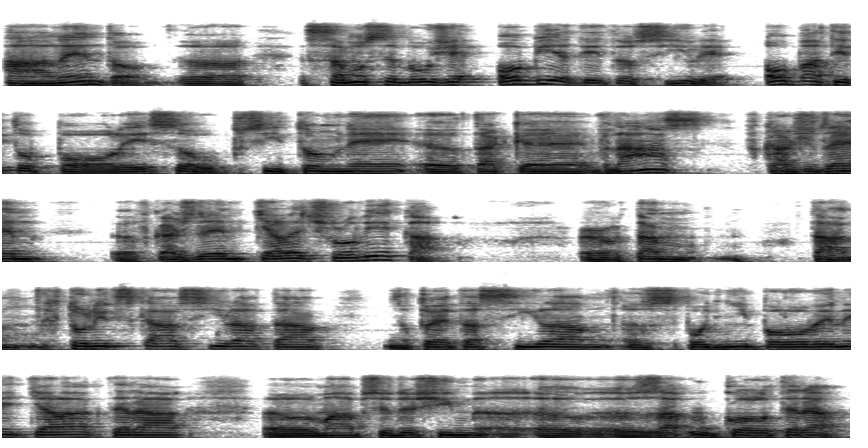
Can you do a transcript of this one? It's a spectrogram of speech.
A nejen to, uh, samo sebou, že obě tyto síly, oba tyto póly jsou přítomny uh, také v nás, v každém, uh, v každém těle člověka. Tam ta chtonická síla, ta, no to je ta síla spodní poloviny těla, která má především za úkol teda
